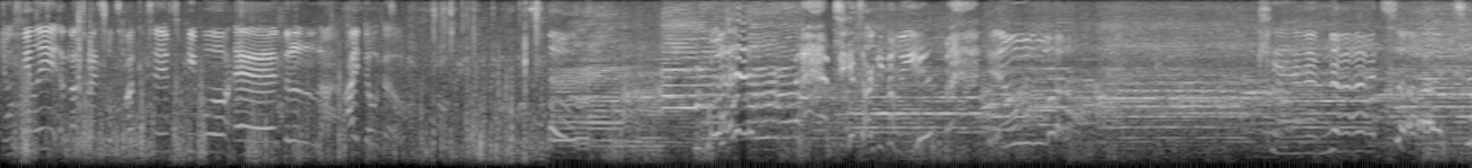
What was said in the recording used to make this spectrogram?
do feel it and that's why I'm so talkative to people and da da da. I don't know. What? Is he talking to me? Ew. Can I talk to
